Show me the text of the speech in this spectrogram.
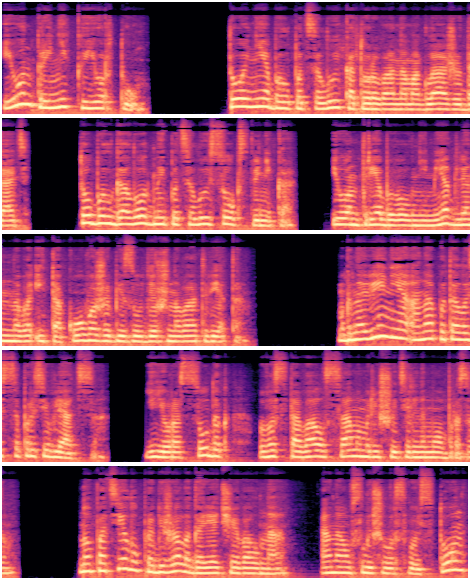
и он приник к ее рту. То не был поцелуй, которого она могла ожидать, то был голодный поцелуй собственника, и он требовал немедленного и такого же безудержного ответа. Мгновение она пыталась сопротивляться, ее рассудок восставал самым решительным образом. Но по телу пробежала горячая волна, она услышала свой стон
